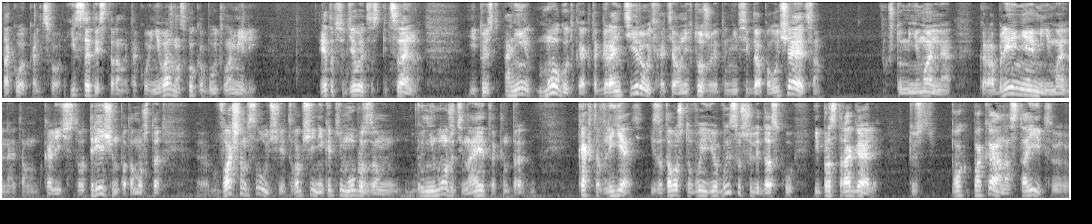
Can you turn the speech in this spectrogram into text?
такое кольцо. И с этой стороны такое. Неважно, сколько будет ламелей. Это все делается специально. И то есть они могут как-то гарантировать, хотя у них тоже это не всегда получается, что минимальное корабление, минимальное там количество трещин, потому что э, в вашем случае это вообще никаким образом вы не можете на это контр... как-то влиять. Из-за того, что вы ее высушили доску и прострогали. То есть пока она стоит э,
